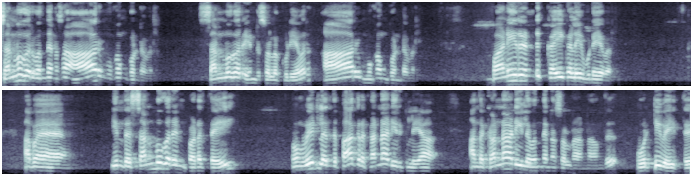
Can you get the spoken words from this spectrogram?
சண்முகர் வந்து என்ன சொல்ல ஆறு முகம் கொண்டவர். சண்முகர் என்று சொல்லக்கூடியவர் ஆறு முகம் கொண்டவர். பனிரெண்டு கைகளை உடையவர். அப்ப இந்த சண்முகரின் படத்தை உங்க வீட்டுல இருந்து பாக்குற கண்ணாடி இருக்கு இல்லையா அந்த கண்ணாடியில வந்து என்ன சொல்றான்னா வந்து ஒட்டி வைத்து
